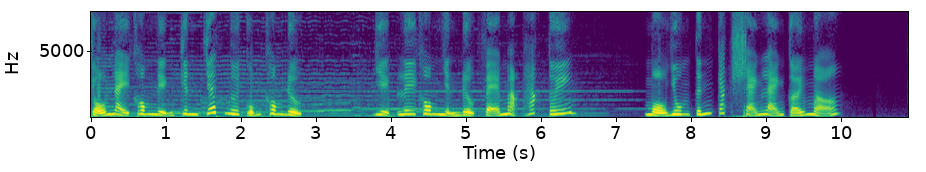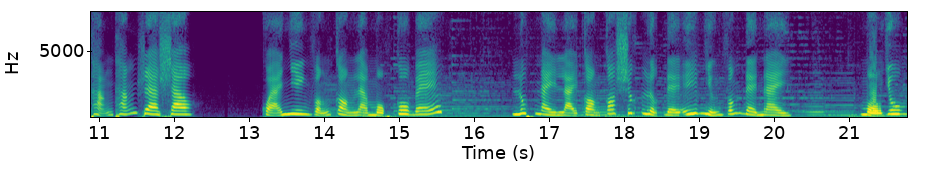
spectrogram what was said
chỗ này không niệm kinh chết ngươi cũng không được. Diệp Ly không nhịn được vẻ mặt hắc tuyến. Mộ dung tính cách sản lãng cởi mở. Thẳng thắn ra sao? Quả nhiên vẫn còn là một cô bé. Lúc này lại còn có sức lực để ý những vấn đề này. Mộ dung,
